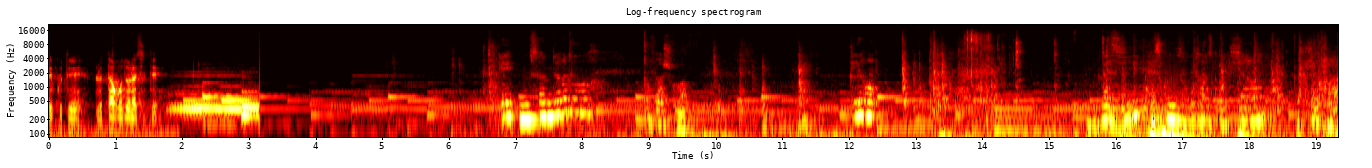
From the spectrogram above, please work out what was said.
écoutez le tarot de la cité. Et nous sommes de retour. Enfin, je crois. Clément. Vas-y, est-ce qu'on nous entend, est-ce qu'on tient Je crois.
